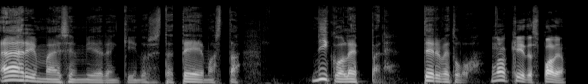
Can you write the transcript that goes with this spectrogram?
äärimmäisen mielenkiintoisesta teemasta. Niko Leppänen, tervetuloa. No kiitos paljon.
